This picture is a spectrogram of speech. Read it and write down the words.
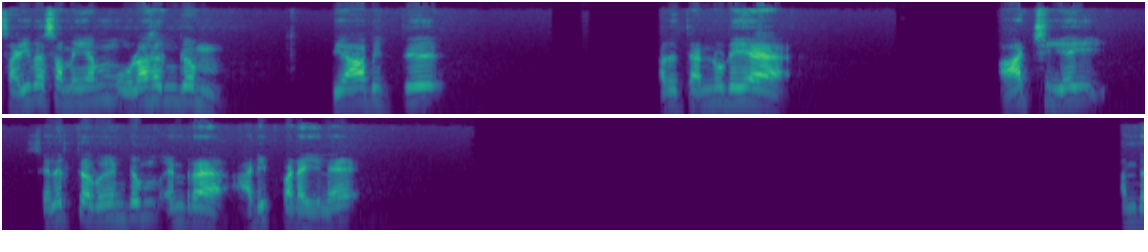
சைவ சமயம் உலகெங்கும் வியாபித்து அது தன்னுடைய ஆட்சியை செலுத்த வேண்டும் என்ற அடிப்படையிலே அந்த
